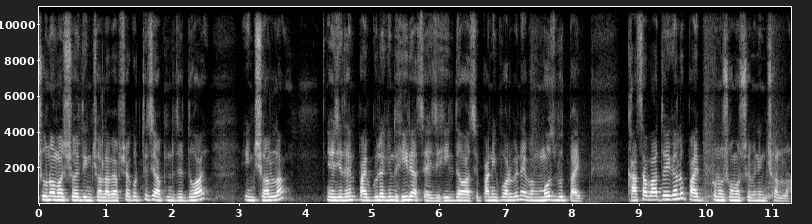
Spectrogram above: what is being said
সুনামার সহিত ইনশাল্লাহ ব্যবসা করতেছি, আপনাদের দোয়ায় ইনশাল্লাহ। এই যে দেখেন পাইপগুলো কিন্তু হির আছে, এই যে হির দেওয়া আছে, পানি পড়বে না এবং মজবুত পাইপ। খাঁচা বাদ হয়ে গেল, পাইপ কোনো সমস্যা হবে না, ইনশাল্লাহ।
